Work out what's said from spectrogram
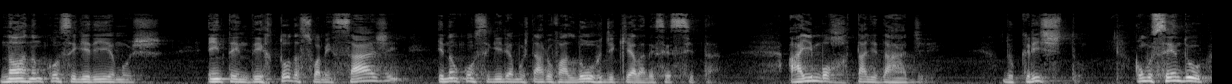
nós não conseguiríamos entender toda a sua mensagem e não conseguiríamos dar o valor de que ela necessita. A imortalidade do Cristo, como sendo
